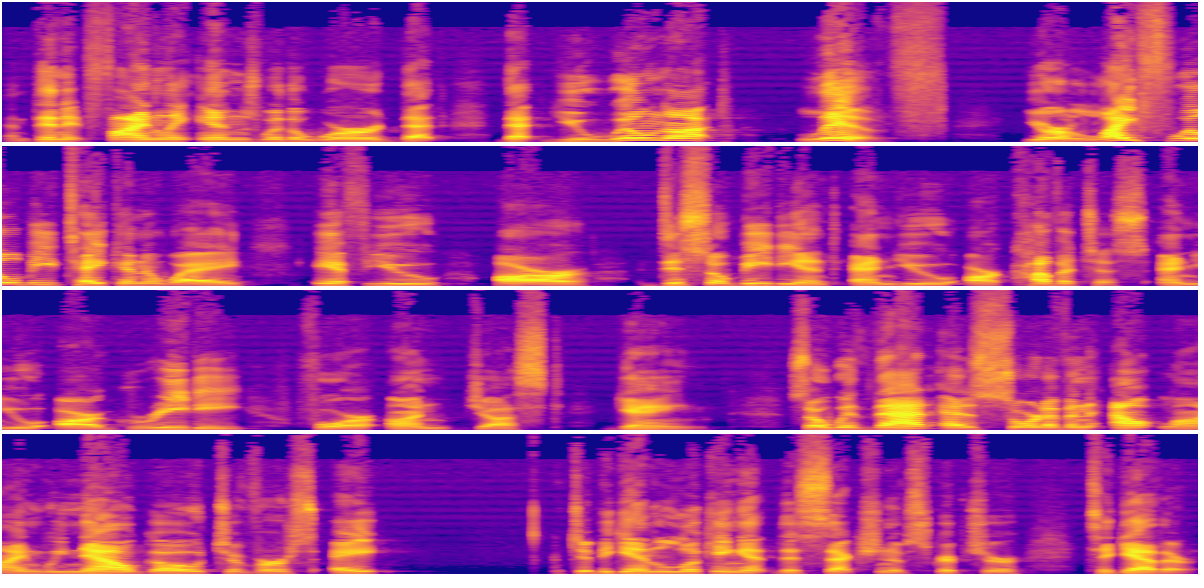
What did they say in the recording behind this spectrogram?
And then it finally ends with a word that, that you will not live. Your life will be taken away if you are disobedient and you are covetous and you are greedy for unjust gain. So, with that as sort of an outline, we now go to verse 8 to begin looking at this section of Scripture together.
